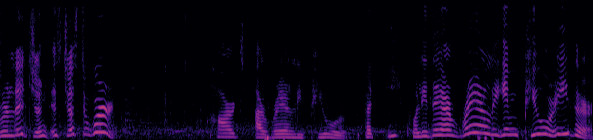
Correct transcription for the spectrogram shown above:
Religion is just a word. Hearts are rarely pure, but equally they are rarely impure either.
